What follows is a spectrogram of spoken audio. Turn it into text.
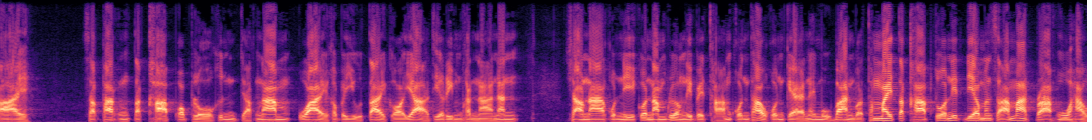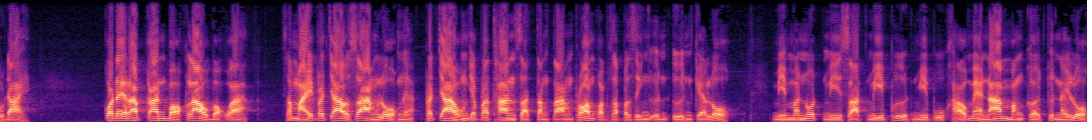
ตาย สักพักตะขาบก็โผล่ขึ้นจากน้ำว่ายเข้าไปอยู่ใต้กอหญ้าที่ริมคันนานั้น ชาวนาคนนี้ก็นำเรื่องนี้ไปถามคนเฒ่าคนแก่ในหมู่บ้านว่าทำไมตะขาบตัวนิดเดียวมันสามารถปราบงูเห่าได้ ก็ได้รับการบอกเล่าบอกว่า สมัยพระเจ้าสร้างโลกเนี่ย พระเจ้าคงจะประทานสัตว์ต่าง ๆ พร้อมกับสรรพสิ่งอื่น ๆ แก่โลก มีมนุษย์ มีสัตว์ มีพืช มีภูเขาแม่น้ำบังเกิดขึ้นในโลก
